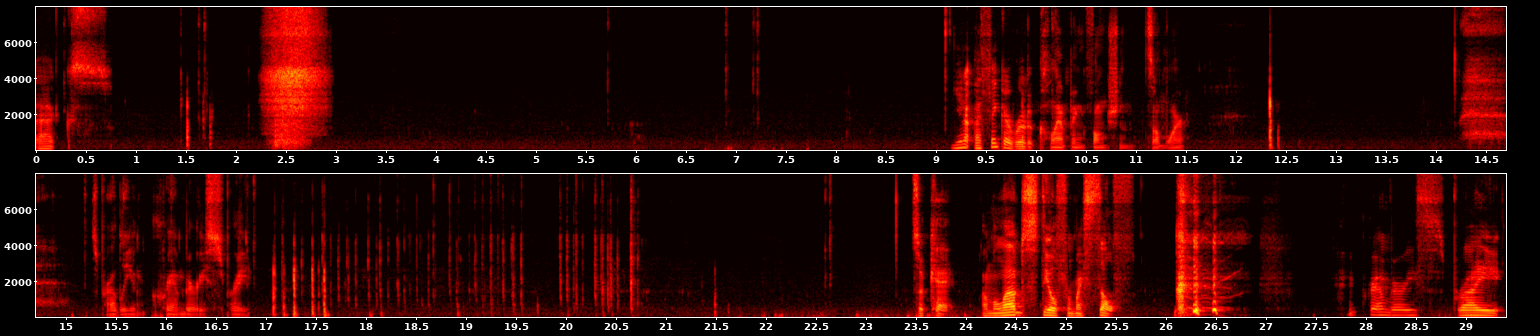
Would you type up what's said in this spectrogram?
x You know, I think I wrote a clamping function somewhere. It's probably in Cranberry Sprite. It's okay. I'm allowed to steal for myself. Cranberry Sprite.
